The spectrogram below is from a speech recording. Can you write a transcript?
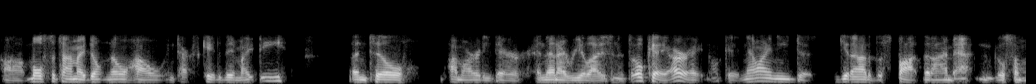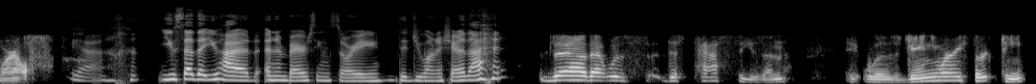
Uh, most of the time, I don't know how intoxicated they might be until I'm already there. And then I realize, and it's okay, all right, okay, now I need to get out of the spot that I'm at and go somewhere else. Yeah. You said that you had an embarrassing story. Did you want to share that? Yeah, that was this past season. It was January 13th.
